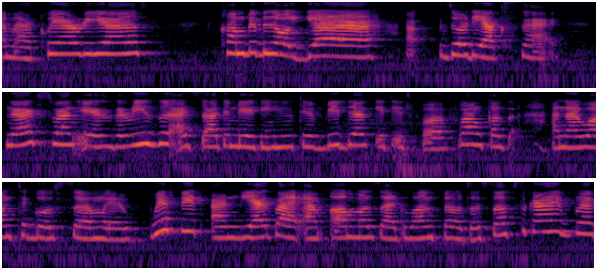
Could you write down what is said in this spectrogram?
am Aquarius. Comment below your uh, zodiac sign. Next one is the reason I started making YouTube videos. It is for fun cause and I want to go somewhere with it and yes I am almost at 1000 subscribers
